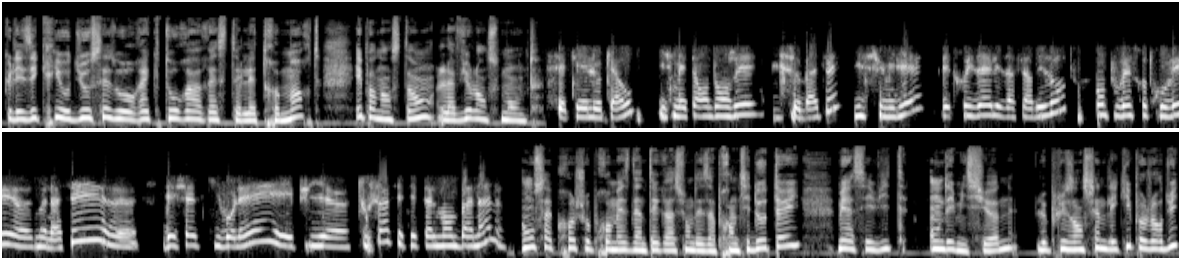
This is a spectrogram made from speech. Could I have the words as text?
que les écrits au diocèse ou au rectorat restent lettres mortes, et pendant ce temps, la violence monte. C'était le chaos. Ils se mettaient en danger, ils se battaient, ils s'humiliaient, détruisait les affaires des autres. On pouvait se retrouver euh, menacés, euh, des chaises qui volaient, et puis euh, tout ça, c'était tellement banal. On s'accroche aux promesses d'intégration des apprentis d'Auteuil, mais assez vite, on démissionne. Le plus ancien de l'équipe aujourd'hui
